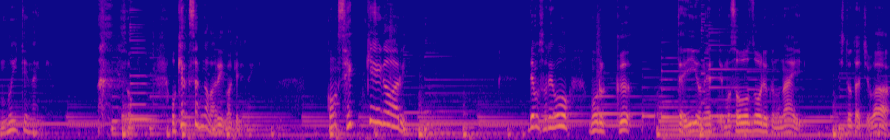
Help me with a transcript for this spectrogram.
向いてないんだよ。そう。お客さんが悪いわけじゃないんだよ。この設計が悪い。でもそれをモルックっていいよねって。もう想像力のない人たちは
